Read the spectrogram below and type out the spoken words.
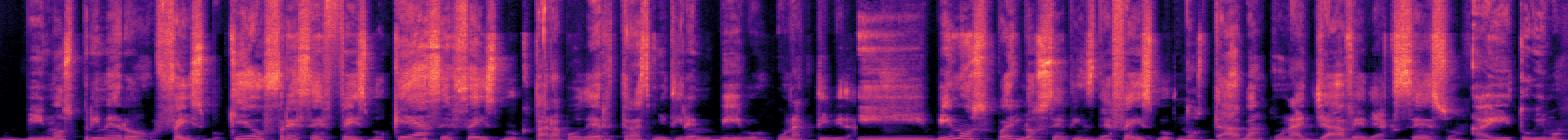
vimos primero Facebook. ¿Qué ofrece Facebook? ¿Qué hace Facebook para poder transmitir en vivo una actividad? Y vimos pues los settings de Facebook, nos daba una llave de acceso. Ahí tuvimos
